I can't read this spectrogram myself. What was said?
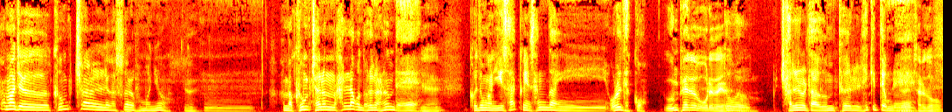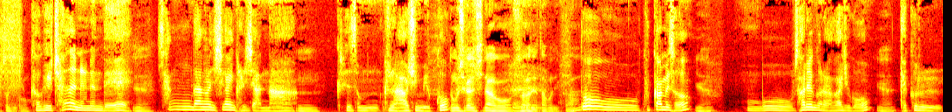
아마 저 검찰 내가 수사를 보면요. 예. 음, 아마 검찰은 하려고 노력을 하는데 예. 그동안 이 사건이 상당히 오래됐고 은폐도 오래돼요. 또 자료를 다 은폐를 했기 때문에 네, 자료도 없어지고. 거기에 찾아내는데 예. 상당한 시간이 걸리지 않나. 음. 그래서 좀 그런 아쉬움이 있고 너무 시간이 지나고 수사가 됐다 보니까. 또 국감에서 예. 뭐 사령관 와가지고 예. 댓글을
